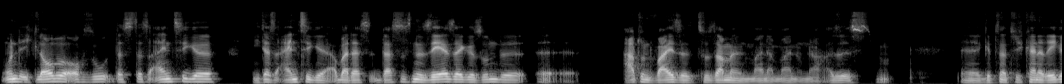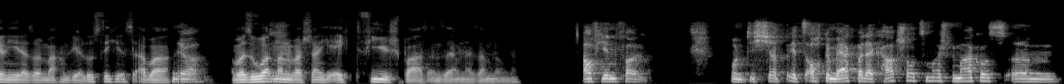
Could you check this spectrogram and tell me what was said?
Und ich glaube auch so, dass das einzige, nicht das einzige, aber das, das ist eine sehr, sehr gesunde äh, Art und Weise zu sammeln, meiner Meinung nach. Also es äh, gibt natürlich keine Regeln, jeder soll machen, wie er lustig ist, aber, Ja, aber so hat man wahrscheinlich echt viel Spaß an seiner Sammlung. Ne? auf jeden Fall. Und ich habe jetzt auch gemerkt bei der Cardshow zum Beispiel, Markus, ähm,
